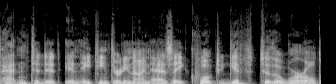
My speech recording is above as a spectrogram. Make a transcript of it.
patented it in 1839 as a gift to the world.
